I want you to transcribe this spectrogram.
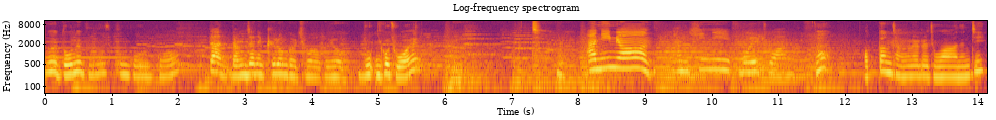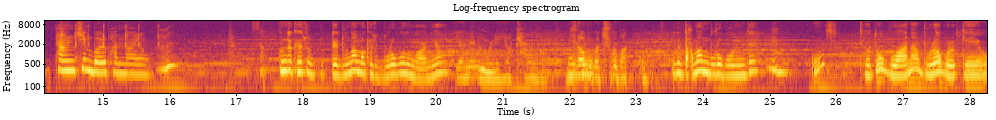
왜 너네 보고 싶은 걸 봐? 일단 남자는 그런 걸 좋아하고요. 뭐 이거 좋아해? 네. 아니면 당신이 뭘 좋아하나요? 헉! 어떤 장르를 좋아하는지? 당신 뭘 봤나요? 근데 계속 내 누나만 계속 물어보는 거 아니야? 연애는 원래 이렇게 하는 거예요. 물어보고 주고받고. 이거 나만 물어보는데? 어? 저도 뭐 하나 물어볼게요.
